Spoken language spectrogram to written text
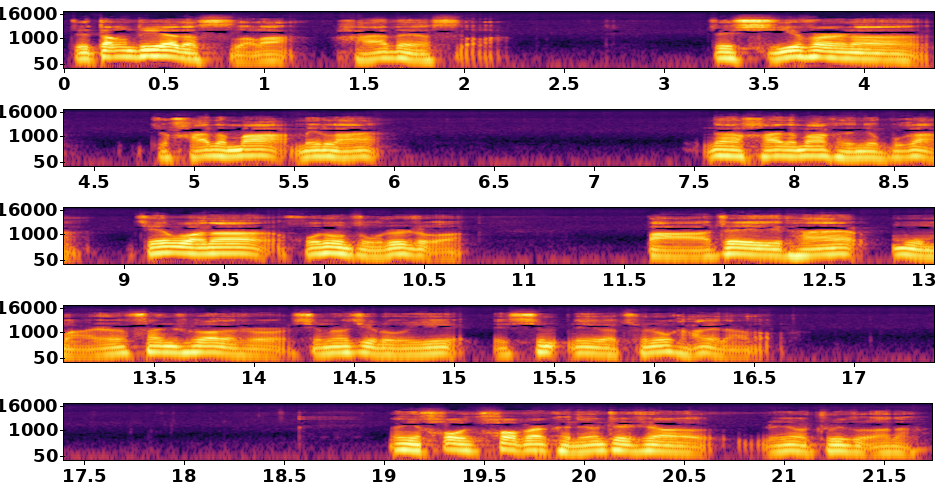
这当爹的死了，孩子也死了。这媳妇儿呢，就孩子妈没来，那孩子妈肯定就不干。结果呢，活动组织者把这一台牧马人翻车的时候，行车记录仪那新那个存储卡给拿走了。那你后后边肯定这是要人要追责的，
